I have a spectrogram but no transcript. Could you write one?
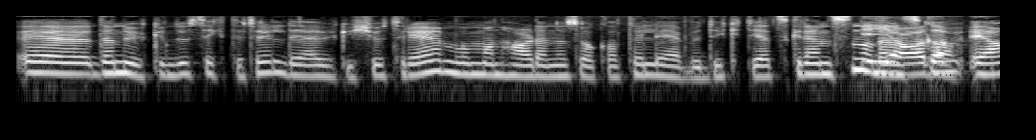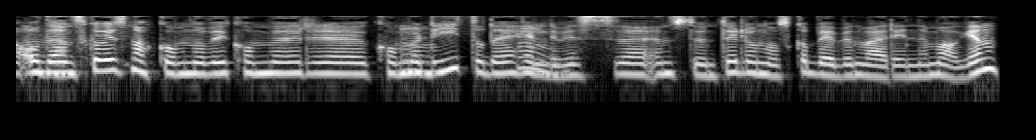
Eh, Den uken du sikter til, det er uke 23, hvor man har denne såkalte levedyktighetsgrensen. Og den, Ja skal, ja, og Mm. den skal vi snakke om når vi kommer, kommer mm. dit, og det er heldigvis eh, en stund til. Og nå skal babyen være inni magen.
